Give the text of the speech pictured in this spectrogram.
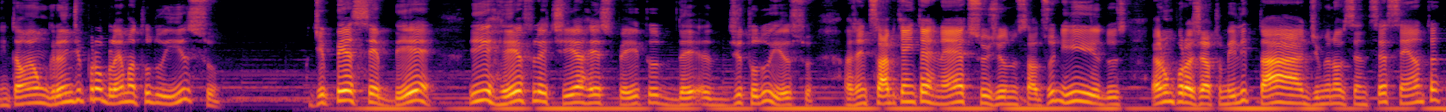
Então é um grande problema tudo isso de perceber e refletir a respeito de, de, tudo isso. A gente sabe que a internet surgiu nos Estados Unidos, era um projeto militar de 1960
